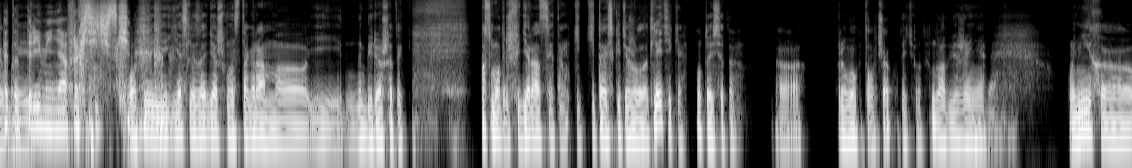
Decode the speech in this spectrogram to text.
Это бы, три меня практически. Вот ты, если зайдешь в Инстаграм э, и наберешь это, посмотришь федерации там ки- китайской тяжелой атлетики, ну, то есть это э, рывок-толчок, вот эти вот два движения, у них э,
